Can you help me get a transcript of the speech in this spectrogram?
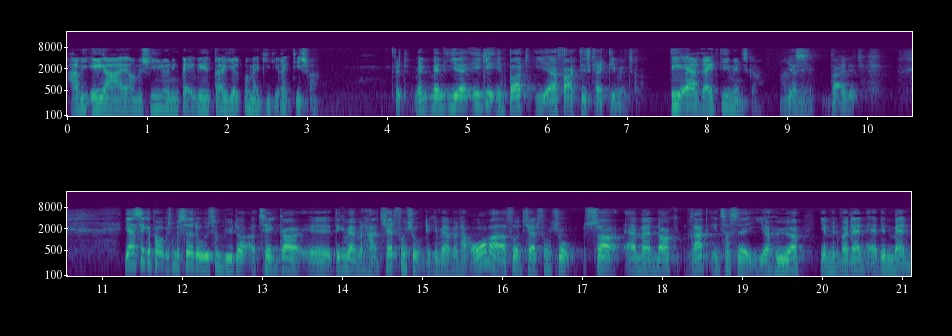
har vi AI og machine learning bagved, der hjælper med at give de rigtige svar. Fedt. Men, men I er ikke en bot, I er faktisk rigtige mennesker. Det er rigtige mennesker. Yes, dejligt. Jeg er sikker på, at hvis man sidder derude som lytter og tænker, øh, det kan være, at man har en chatfunktion, det kan være, at man har overvejet at få en chatfunktion, så er man nok ret interesseret i at høre, jamen hvordan er det, man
